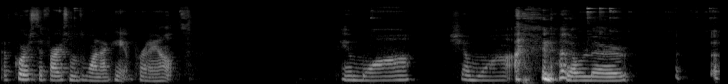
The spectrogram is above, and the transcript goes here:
Of course, the first one's one I can't pronounce. Chamois. Chamois. I don't know.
